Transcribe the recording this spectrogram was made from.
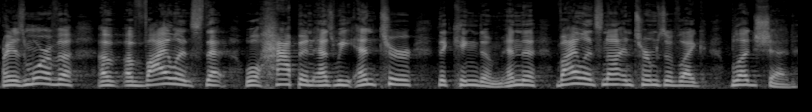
Right, it's more of a, of, a violence that will happen as we enter the kingdom. And the violence not in terms of like bloodshed,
